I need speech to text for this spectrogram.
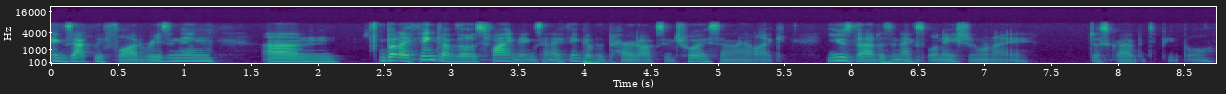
exactly flawed reasoning. Um, but I think of those findings and I think of the paradox of choice and I like use that as an explanation when I describe it to people.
